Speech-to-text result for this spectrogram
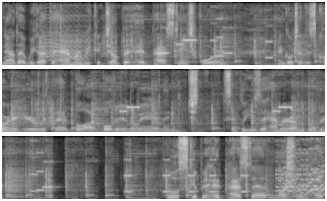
Now that we got the hammer, we could jump ahead past stage four and go to this corner here with that block boulder in the way and then just simply use the hammer on the boulder. We'll skip ahead past that mushroom hut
